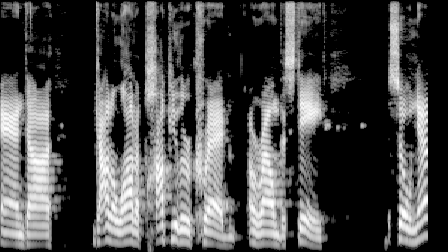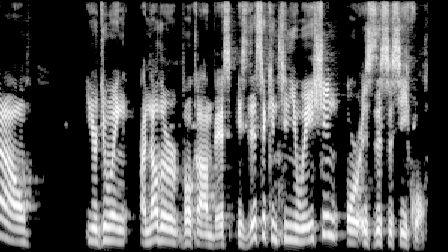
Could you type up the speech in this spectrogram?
and got a lot of popular cred around the state. So now you're doing another book on this. Is this a continuation or is this a sequel?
